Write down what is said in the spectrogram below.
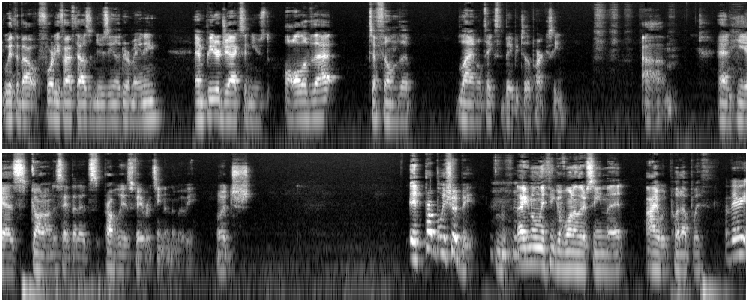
with about forty five thousand New Zealand remaining, and Peter Jackson used all of that to film the Lionel takes the baby to the park scene. Um, and he has gone on to say that it's probably his favorite scene in the movie, which it probably should be. I can only think of one other scene that I would put up with. A very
